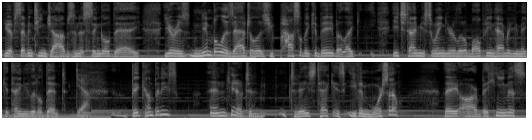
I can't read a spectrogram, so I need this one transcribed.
You have 17 jobs in a single day. You're as nimble, as agile as you possibly could be, but like each time you swing your little ball peen hammer, you make a tiny little dent Yeah. big companies, and you know, to, today's tech is even more so. They are behemoths.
